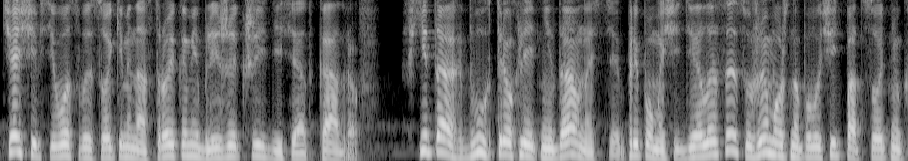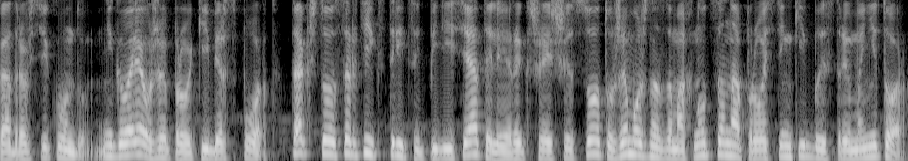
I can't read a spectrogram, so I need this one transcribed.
чаще всего с высокими настройками ближе к 60 кадров. В хитах двух-трехлетней давности при помощи DLSS уже можно получить под сотню кадров в секунду, не говоря уже про киберспорт. Так что с RTX 3050 или RX 6600 уже можно замахнуться на простенький быстрый монитор,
